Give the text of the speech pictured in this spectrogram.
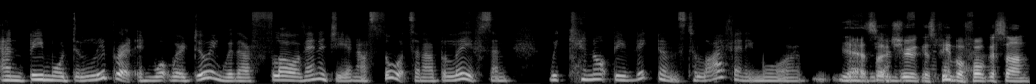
and be more deliberate in what we're doing with our flow of energy and our thoughts and our beliefs. And we cannot be victims to life anymore. Yeah it's so true because people focus on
